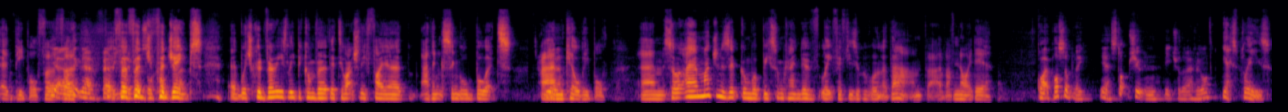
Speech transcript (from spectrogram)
at people for Yeah, for, I think for, for, for japes, uh, which could very easily be converted to actually fire, I think, single bullets and Yeah. kill people. Um, so I imagine a zip gun would be some kind of late fifties equivalent of that. I'm, I have no idea. Quite possibly. Yeah, stop shooting each other, everyone. Yes, please.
